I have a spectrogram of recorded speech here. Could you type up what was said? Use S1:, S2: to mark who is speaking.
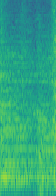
S1: Senhor.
